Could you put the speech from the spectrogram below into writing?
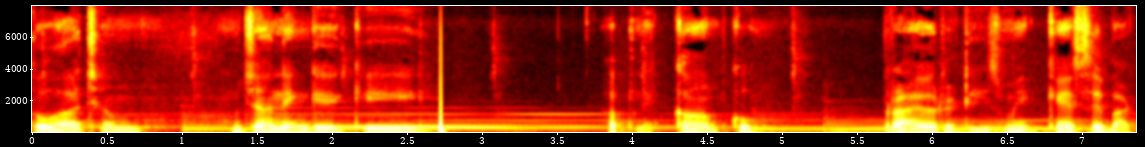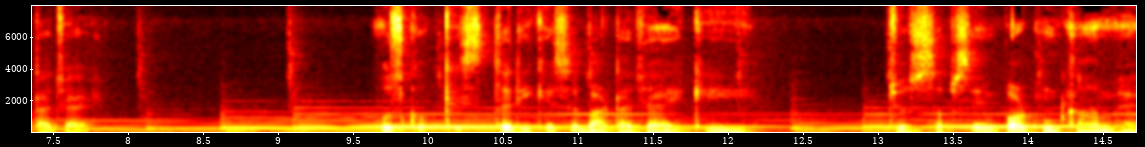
तो आज हम जानेंगे कि अपने काम को प्रायोरिटीज में कैसे बांटा जाए। उसको किस तरीके से बांटा जाए कि जो सबसे इम्पोर्टेंट काम है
